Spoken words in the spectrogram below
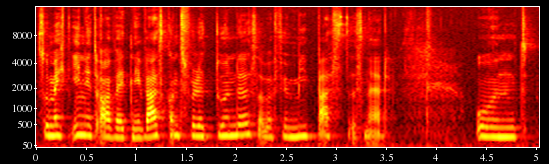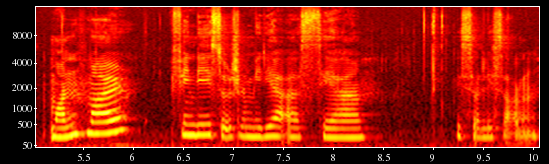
So möchte ich nicht arbeiten. Ich weiß, ganz viele tun das, aber für mich passt das nicht. Und manchmal finde ich Social Media auch sehr wie soll ich sagen,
